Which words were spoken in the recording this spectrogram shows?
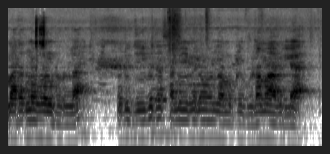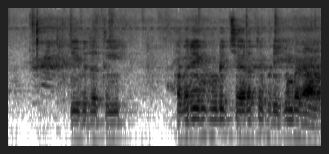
മറന്നുകൊണ്ടുള്ള ഒരു ജീവിത സമീപനവും നമുക്ക് ഗുണമാവില്ല. ജീവിതത്തിൽ അവരെയും കൂടി ചേർത്ത് പിടിക്കുമ്പോഴാണ്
